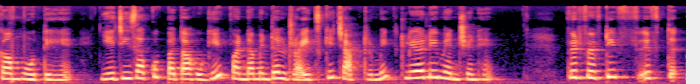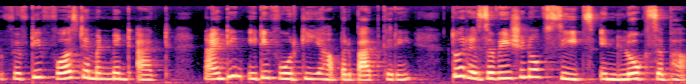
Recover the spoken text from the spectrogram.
कम होते हैं। ये चीज़ आपको पता होगी फंडामेंटल राइट्स के चैप्टर में क्लियरली मेंशन है। फिर fifty fifth, fifty first amendment act 1984 की यहाँ पर बात करें तो reservation of seats in Lok Sabha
